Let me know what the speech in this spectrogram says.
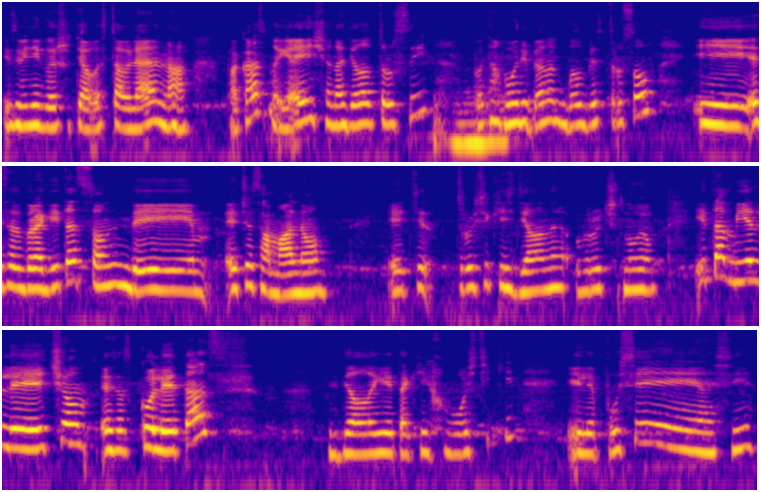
Извини, говорю, что тебя выставляю на показ, но я еще надела трусы, потому ребенок был без трусов. И esas braguitas son de hechas a mano. Эти трусики сделаны вручную. И también le he hecho esas coletas. Сделала ей такие хвостики. И le puse así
